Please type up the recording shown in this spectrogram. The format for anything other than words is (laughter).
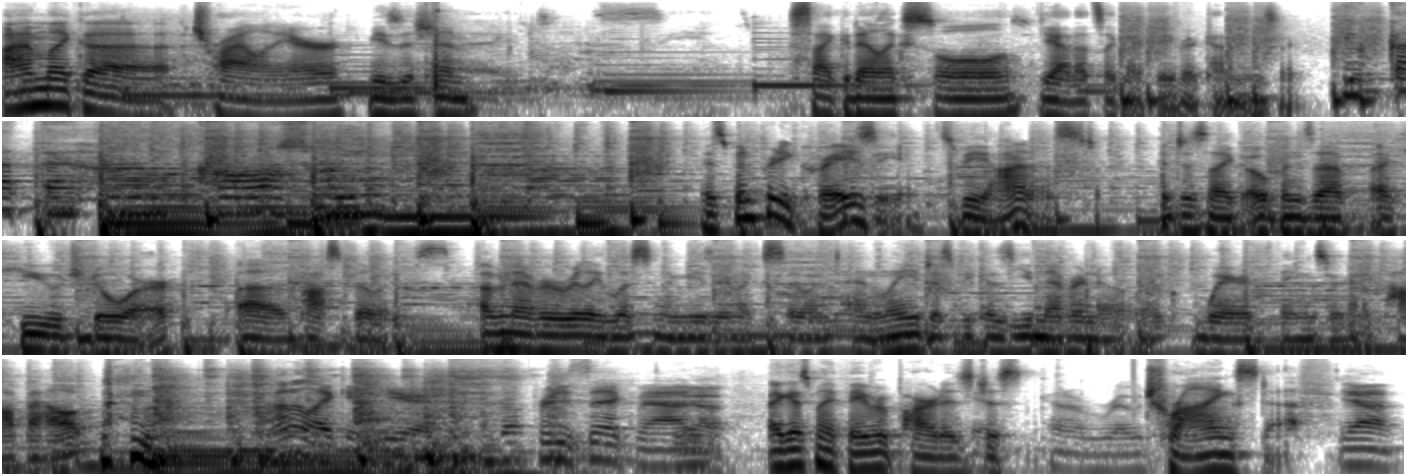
I'm like a trial and error musician. Psychedelic soul. Yeah, that's like my favorite kind of music. You got that honeycomb sweet. It's been pretty crazy, to be honest. It just like opens up a huge door of possibilities. I've never really listened to music like so intently just because you never know like where things are gonna pop out. (laughs) kind of like it here. Pretty sick, man. Yeah. I guess my favorite part is just Kind of trying stuff. Yeah.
